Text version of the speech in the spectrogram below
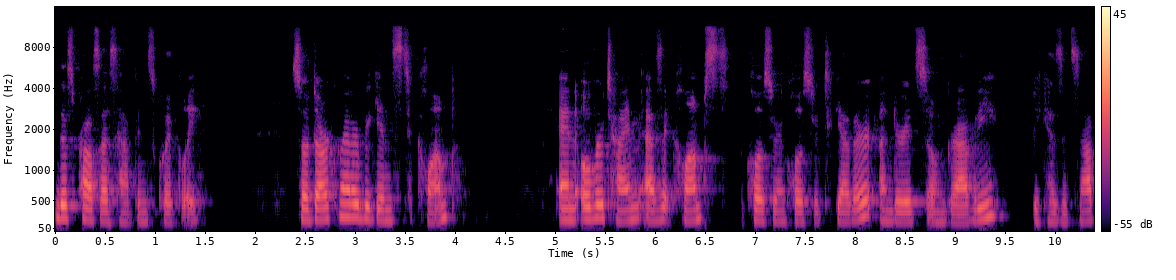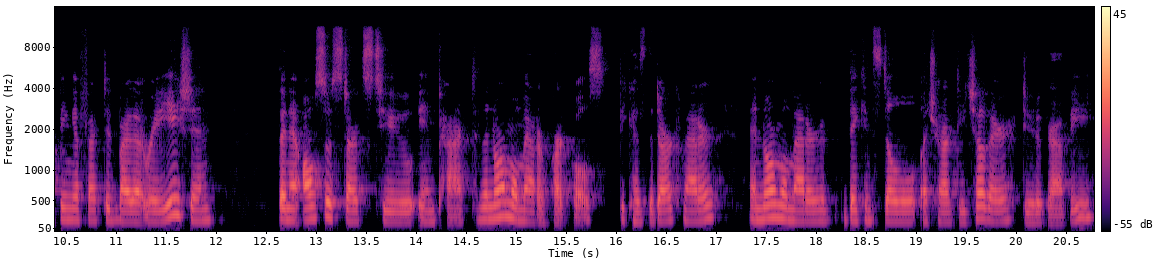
this process happens quickly. So dark matter begins to clump. And over time, as it clumps closer and closer together under its own gravity, because it's not being affected by that radiation, then it also starts to impact the normal matter particles because the dark matter and normal matter, they can still attract each other due to gravity.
